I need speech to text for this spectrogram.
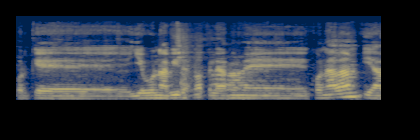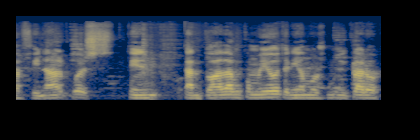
porque llevo una vida ¿no? peleándome con Adam y al final, pues, tanto Adam como yo teníamos muy claro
